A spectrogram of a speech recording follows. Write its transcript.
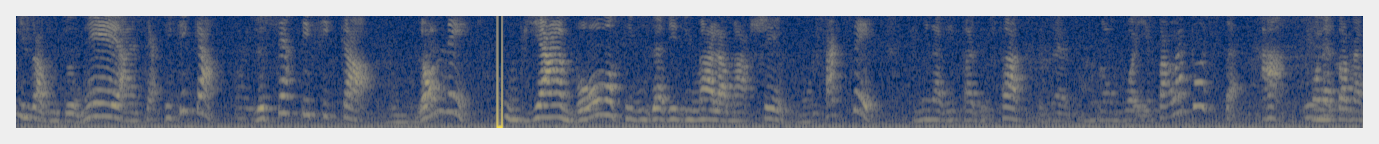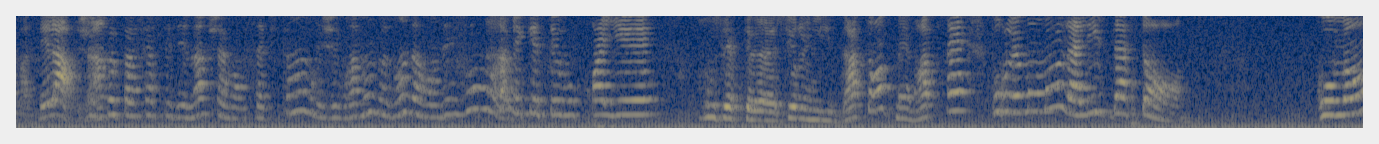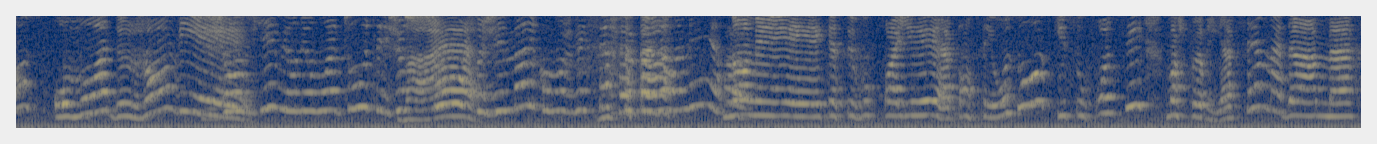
il va vous donner un certificat. Le certificat, vous l'emmenez. Ou bien, bon, si vous avez du mal à marcher, vous le faxez. Si vous n'avez pas de fax, ben, vous l'envoyez par la poste. Ah, on est quand même assez large. Je ne hein. peux pas faire ces démarches avant septembre et j'ai vraiment besoin d'un rendez-vous. Ah, mais qu'est-ce que vous croyez? Vous êtes euh, sur une liste d'attente, même après. Pour le moment, la liste d'attente commence au mois de janvier. Janvier, mais on est au mois d'août et je souffre, j'ai mal, comment je vais faire? Je ne peux pas dormir. Non, mais qu'est-ce que vous croyez? Pensez aux autres qui souffrent aussi? Moi, je peux rien faire, madame.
